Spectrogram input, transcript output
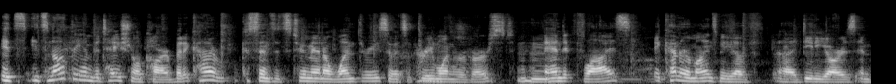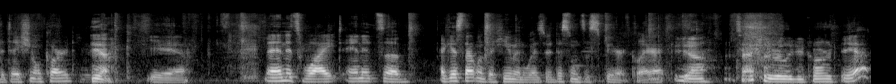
It's it's not the invitational card, but it kind of since it's two mana one three, so it's a three one reversed, and it flies. It kind of reminds me of uh, DDR's invitational card. Yeah. Yeah, and it's white, and it's a. I guess that one's a human wizard. This one's a spirit cleric. Yeah. It's actually a really good card. Yeah.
